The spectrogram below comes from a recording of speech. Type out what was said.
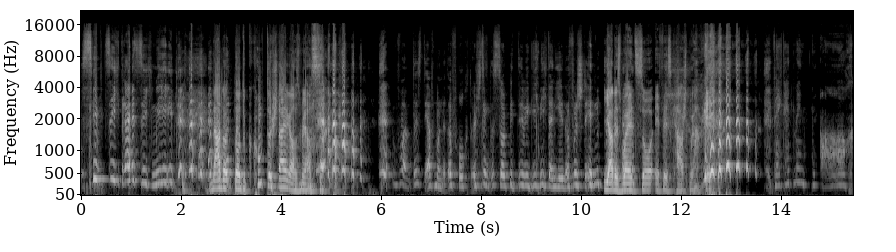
70, 30 Mi. Na, da, da, da kommt der Stein raus, mir aus. Das darf man nicht auf Hochdeutsch sagen. Das soll bitte wirklich nicht ein jeder verstehen. Ja, das war jetzt so FSK-Sprache. Vielleicht hätten wir. Ach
